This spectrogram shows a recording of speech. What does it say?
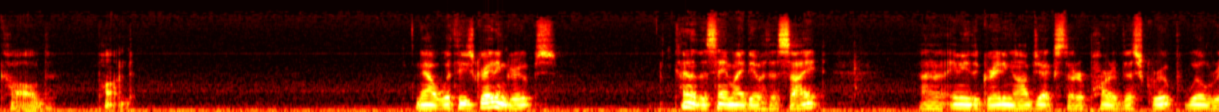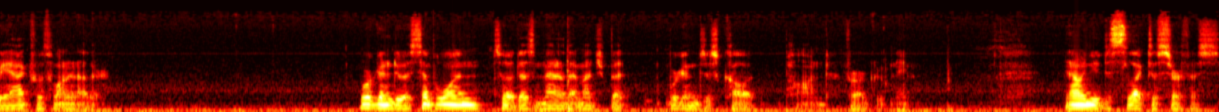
called pond. Now with these grading groups, kind of the same idea with a site. Uh, any of the grading objects that are part of this group will react with one another. We're going to do a simple one so it doesn't matter that much, but we're going to just call it pond for our group name. Now we need to select a surface.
